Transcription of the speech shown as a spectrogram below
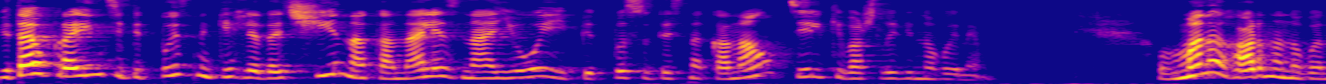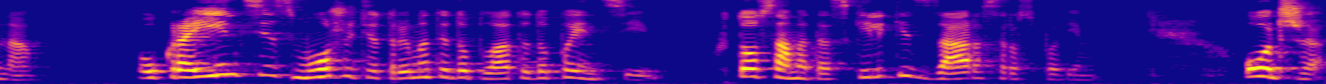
Вітаю українці, підписники, глядачі на каналі Знаю і підписуйтесь на канал, тільки важливі новини. В мене гарна новина. Українці зможуть отримати доплату до пенсії. Хто саме та скільки зараз розповім. Отже,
